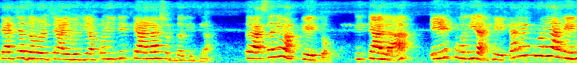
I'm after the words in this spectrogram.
त्याच्या जवळच्या ऐवजी आपण इथे त्याला शब्द घेतला तर असं हे वाक्य येतं की त्याला एक वही आहे. त्याला एक वही आहे.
